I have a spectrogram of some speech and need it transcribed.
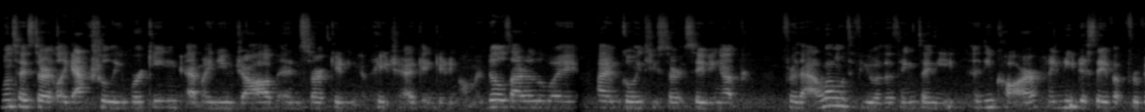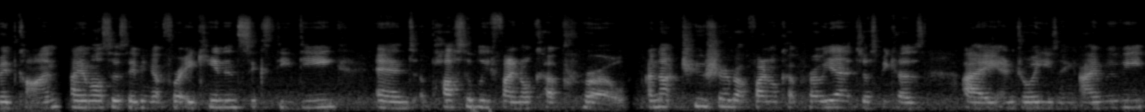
Once I start like actually working at my new job and start getting a paycheck and getting all my bills out of the way, I'm going to start saving up for that, along with a few other things. I need a new car, I need to save up for VidCon. I am also saving up for a Canon 60D and possibly Final Cut Pro. I'm not too sure about Final Cut Pro yet, just because I enjoy using iMovie,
